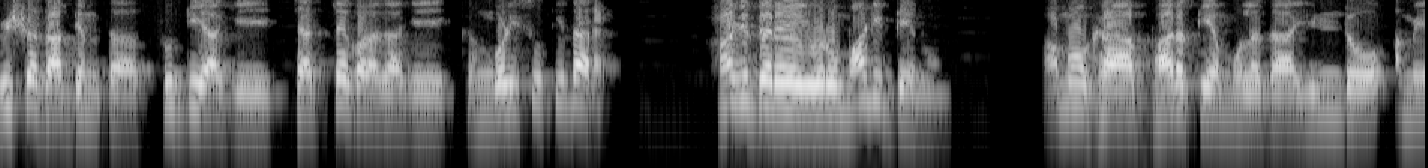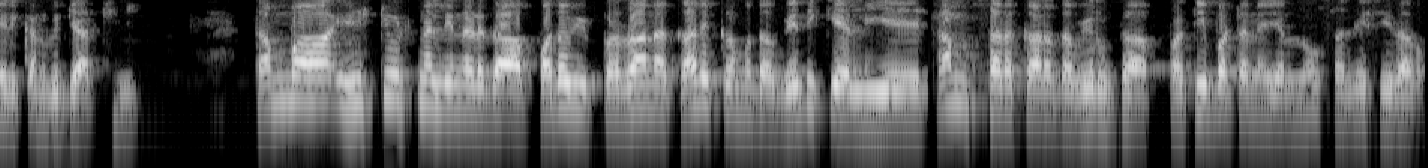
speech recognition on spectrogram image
ವಿಶ್ವದಾದ್ಯಂತ ಸುದ್ದಿಯಾಗಿ ಚರ್ಚೆಗೊಳಗಾಗಿ ಕಂಗೊಳಿಸುತ್ತಿದ್ದಾರೆ. ಹಾಗಿದ್ದರೆ ಇವರು ಮಾಡಿದ್ದೇನು? ಅಮೋಘ ಭಾರತೀಯ ಮೂಲದ ಇಂಡೋ ಅಮೆರಿಕನ್ ವಿದ್ಯಾರ್ಥಿನಿ. ತಮ್ಮ ಇನ್ಸ್ಟಿಟ್ಯೂಟ್ನಲ್ಲಿ ನಡೆದ ಪದವಿ ಪ್ರದಾನ ಕಾರ್ಯಕ್ರಮದ ವೇದಿಕೆಯಲ್ಲಿಯೇ ಟ್ರಂಪ್ ಸರ್ಕಾರದ ವಿರುದ್ಧ ಪ್ರತಿಭಟನೆಯನ್ನು ಸಲ್ಲಿಸಿದರು.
